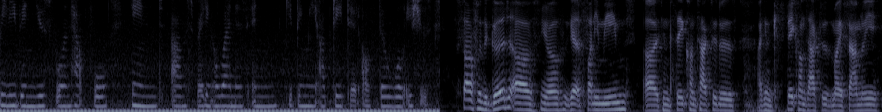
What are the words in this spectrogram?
really been useful and helpful in um, spreading awareness and keeping me updated of the world issues. Start off with the good. Uh, you know, we get funny memes. Uh, I can stay contacted with. I can stay contacted with my family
